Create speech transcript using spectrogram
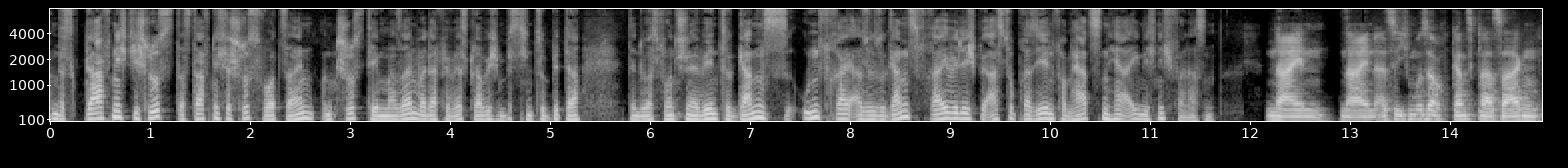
und das darf nicht die Schluss, das darf nicht das Schlusswort sein und Schlussthema sein, weil dafür wäre es, glaube ich, ein bisschen zu bitter. Denn du hast vorhin schon erwähnt, so ganz unfrei, also so ganz freiwillig hast du Brasilien vom Herzen her eigentlich nicht verlassen. Nein, nein. Also ich muss auch ganz klar sagen,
